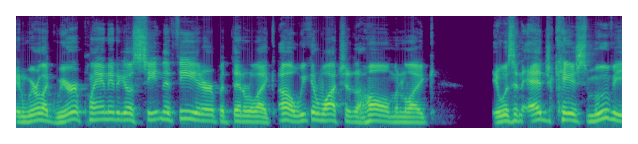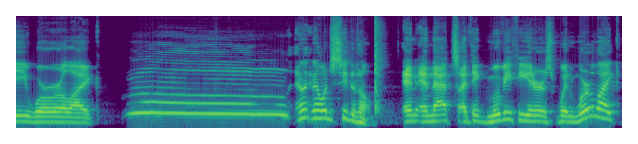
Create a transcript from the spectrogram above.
And we were like we were planning to go see it in the theater, but then we're like, "Oh, we can watch it at home." And like it was an edge case movie where we're like, mm, and I would see it at home. And and that's I think movie theaters when we're like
